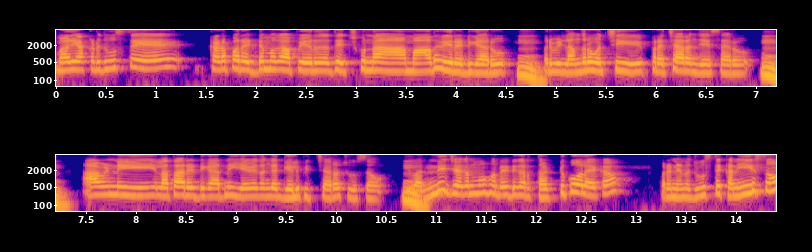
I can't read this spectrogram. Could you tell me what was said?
మరి అక్కడ చూస్తే కడప రెడ్డమ్మగా పేరు తెచ్చుకున్న మాధవి రెడ్డి గారు మరి వీళ్ళందరూ వచ్చి ప్రచారం చేశారు. ఆవిడ్ని లతారెడ్డి గారిని ఏ విధంగా గెలిపించారో చూసాం. ఇవన్నీ జగన్మోహన్ రెడ్డి గారు తట్టుకోలేక మరి నేను చూస్తే కనీసం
